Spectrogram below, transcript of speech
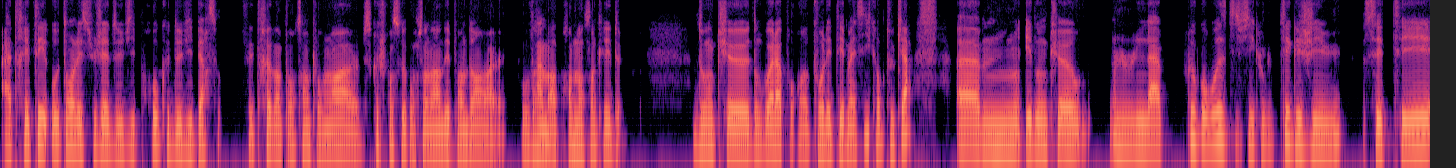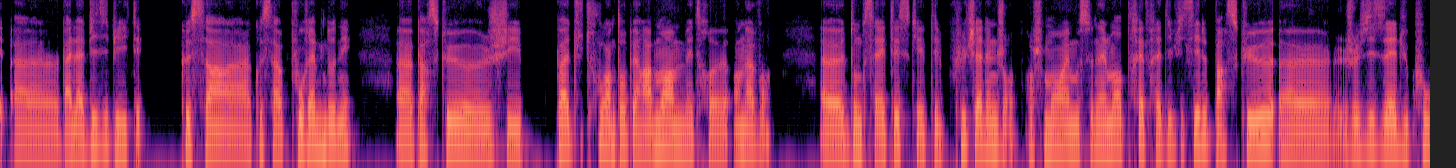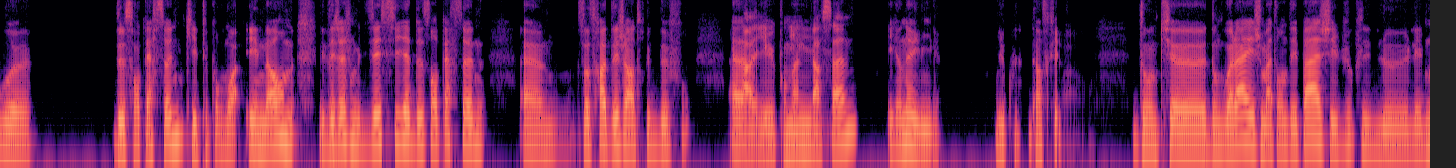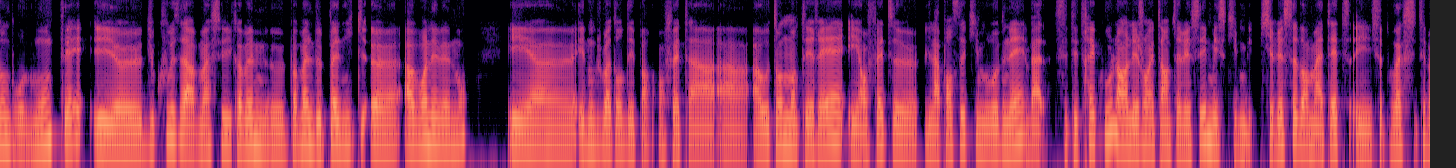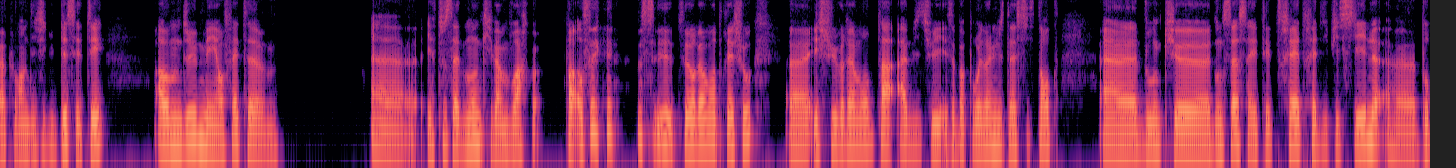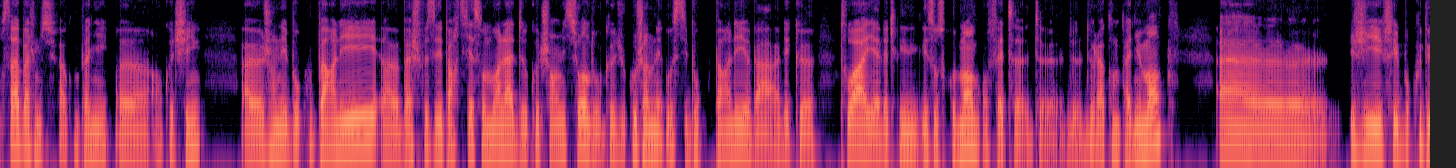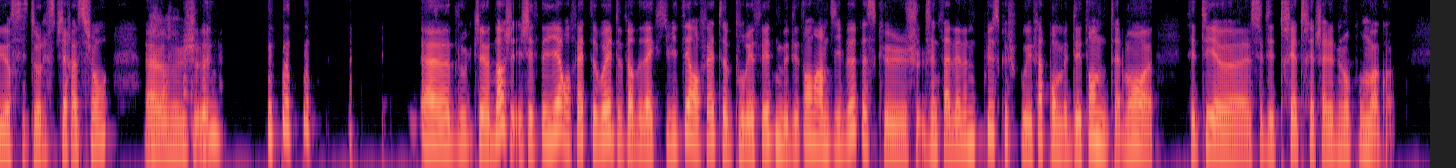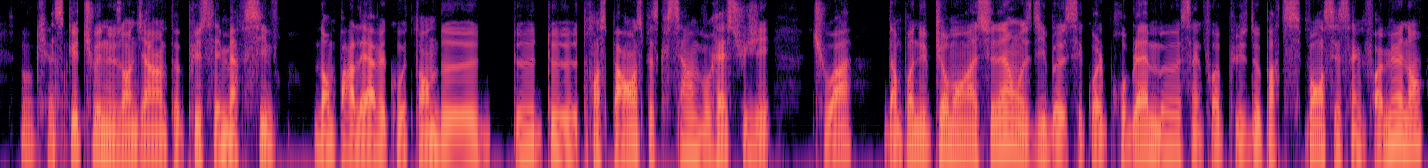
à, traiter autant les sujets de vie pro que de vie perso. C'est très important pour moi parce que je pense que quand on est indépendant, il faut vraiment prendre en compte les deux. Donc, donc voilà pour, pour les thématiques en tout cas. et donc la plus grosse difficulté que j'ai eue, c'était euh, bah, la visibilité que ça, que ça pourrait me donner, euh, parce que euh, j'ai pas du tout un tempérament à me mettre en avant. donc ça a été ce qui a été le plus challengeant, franchement émotionnellement très très difficile parce que je visais du coup 200 personnes, qui était pour moi énorme. Et déjà je me disais s'il y a 200 personnes, ça sera déjà un truc de fou. Ah, il y a eu combien de personnes? Il y en a eu 1000 du coup d'inscrits. Donc, donc voilà, et je m'attendais pas, j'ai vu que les nombres montaient, et du coup, ça m'a fait quand même pas mal de panique avant l'événement. Et, et, donc, je m'attendais pas, en fait, à, à, autant d'intérêt. Et en fait, la pensée qui me revenait, bah, c'était très cool, hein, les gens étaient intéressés, mais ce qui, qui restait dans ma tête, et c'est pour ça que c'était ma plus grande difficulté, c'était oh mon Dieu, mais en fait, il y a tout ça de monde qui va me voir, quoi. Enfin, c'est vraiment très chaud, et je suis vraiment pas habituée, et c'est pas pour rien que j'étais assistante. donc, donc ça, ça a été très, très difficile. pour ça, bah, je me suis fait accompagner en coaching. j'en ai beaucoup parlé. bah, je faisais partie à ce moment-là de coach en mission, donc du coup, j'en ai aussi beaucoup parlé bah, avec toi et avec les, autres membres en fait de, de, de l'accompagnement. j'ai fait beaucoup d'exercices de respiration. Euh, donc euh, non, j'essayais en fait ouais, de faire des activités en fait pour essayer de me détendre un petit peu parce que je, ne savais même plus ce que je pouvais faire pour me détendre tellement euh, c'était c'était très très challengeant pour moi quoi. Donc est-ce que tu veux nous en dire un peu plus et merci d'en parler avec autant de, de, transparence parce que c'est un vrai sujet, tu vois? D'un point de vue purement rationnel, on se dit bah, c'est quoi le problème Cinq fois plus de participants, c'est cinq fois mieux, non?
